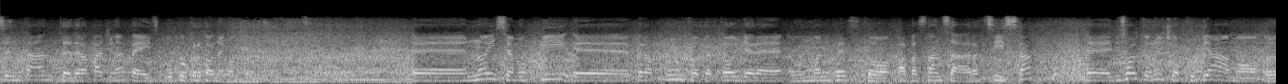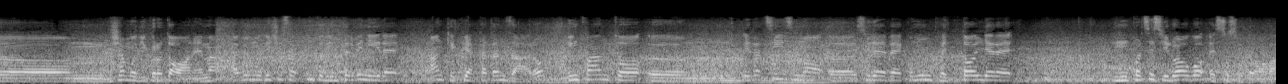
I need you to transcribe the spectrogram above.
rappresentante della pagina Facebook Crotone contro discriminazione. Eh, noi siamo qui eh, per appunto per togliere un manifesto abbastanza razzista. Eh, di solito noi ci occupiamo ehm, diciamo di Crotone, ma abbiamo deciso appunto di intervenire anche qui a Catanzaro, in quanto ehm, il razzismo eh, si deve comunque togliere in qualsiasi luogo esso si trova.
